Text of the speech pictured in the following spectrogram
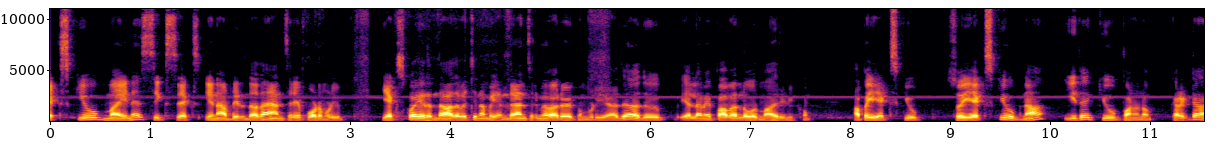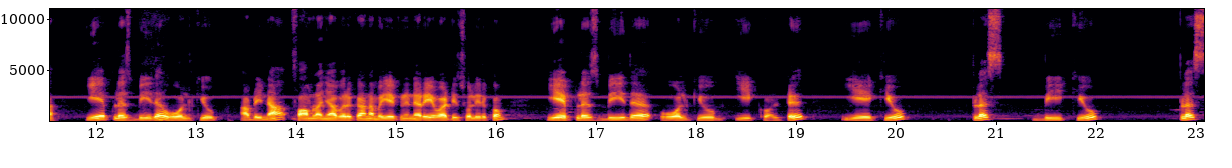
X cube minus six x ஏன்னா அப்படி இருந்தால் தான் ஆன்சரே போட முடியும். எக்ஸ் ஸ்கொயர் இருந்தால் அதை வச்சு நம்ம எந்த ஆன்சருமே வர வைக்க முடியாது. அது எல்லாமே பவரில் ஒரு மாதிரி நிற்கும். அப்போ எக்ஸ் கியூப் ஸோ எக்ஸ் கியூப்னா இதை கியூப் பண்ணணும். கரெக்டாக A plus B the whole cube அப்படின்னா ஃபார்முலா ஞாபகம் இருக்கா? நம்ம ஏற்கனவே நிறைய வாட்டி சொல்லியிருக்கோம். A plus B the whole cube equal to A cube plus B cube plus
